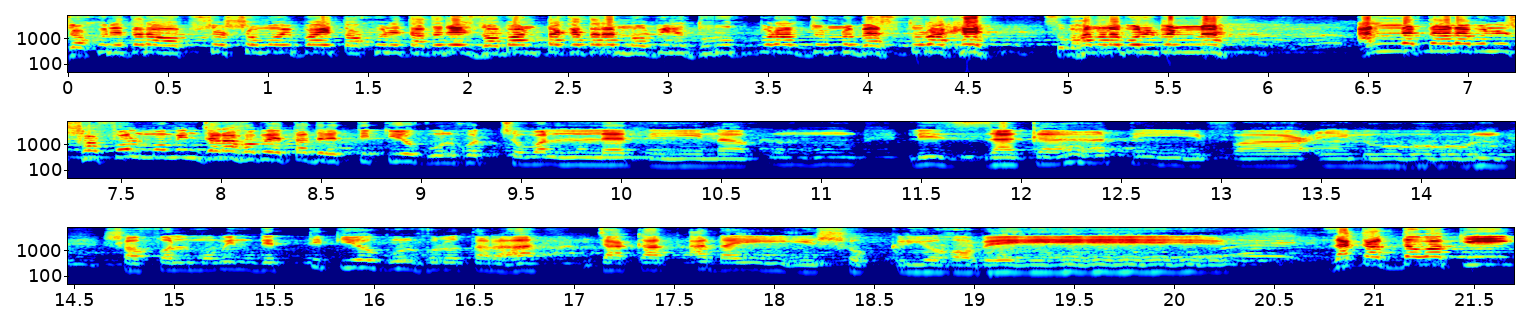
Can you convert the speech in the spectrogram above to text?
যখনই তারা অবসর সময় পায়, তখনই তাদের এই জবানটাকে তারা নবীর দূরত পড়ার জন্য ব্যস্ত রাখে। সুবহানাল্লাহ বলবেন না। আল্লাহ তাআলা বলেন সফল মুমিন যারা হবে, তাদের তৃতীয় গুণ হচ্ছে, ওয়াল্লাযীনা হুম লিযাকাতি ফাইলুন সফল মুমিনদের তৃতীয় গুণ হলো তারা জাকাত আদায়ে সক্রিয় হবে। জাকাত দেওয়া কি?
